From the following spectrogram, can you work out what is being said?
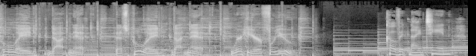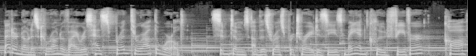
poolaid.net. That's poolaid.net. We're here for you. COVID 19, better known as coronavirus, has spread throughout the world. Symptoms of this respiratory disease may include fever, cough,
